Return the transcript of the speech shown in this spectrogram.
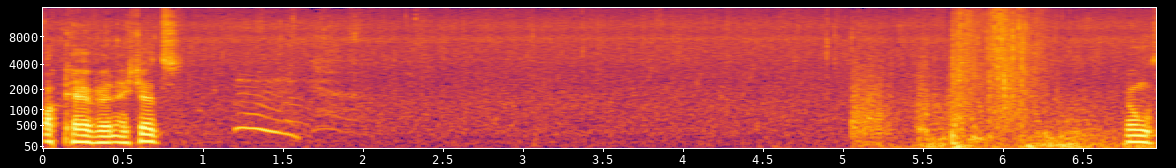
Okay, wenn ich jetzt... Jungs.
